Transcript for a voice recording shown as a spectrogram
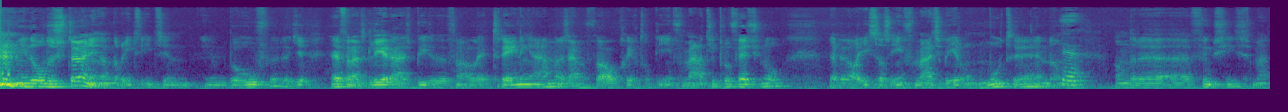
in de ondersteuning ook nog iets, iets in, in behoeven? Dat je, hè, vanuit het leerhuis bieden we van allerlei trainingen aan, maar dan zijn we vooral gericht op die informatieprofessional. We hebben wel iets als informatiebeheer ontmoet hè, en dan Ja. andere eh, functies. Maar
